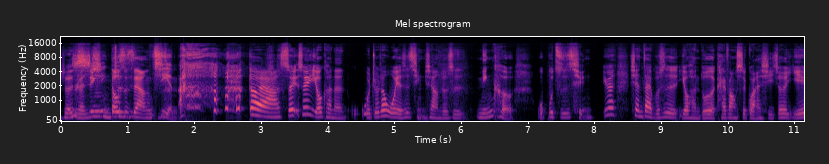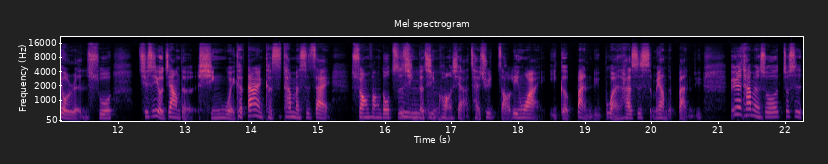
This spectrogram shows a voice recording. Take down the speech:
人人心都是这样子。贱啊。对啊，所以所以有可能，我觉得我也是倾向，就是宁可我不知情，因为现在不是有很多的开放式关系，就是也有人说，其实有这样的行为，可当然，可是他们是在双方都知情的情况下才去找另外一个伴侣，不管他是什么样的伴侣，因为他们说，就是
